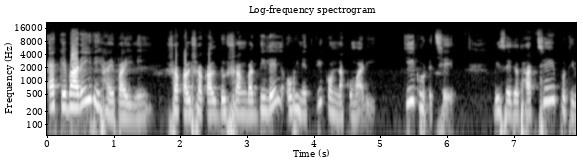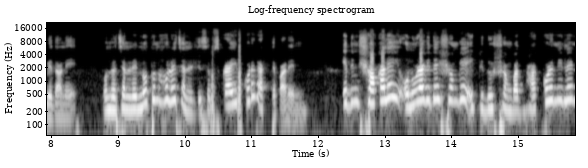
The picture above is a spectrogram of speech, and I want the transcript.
একেবারেই রেহাই পাইনি। সকাল সকাল দুঃসংবাদ দিলেন অভিনেত্রী কন্যাকুমারী। কি ঘটেছে? বিস্তারিত থাকছে প্রতিবেদনে। বন্ধুরা, চ্যানেলে নতুন হলে চ্যানেলটি সাবস্ক্রাইব করে রাখতে পারেন। এদিন সকালেই অনুরাগীদের সঙ্গে একটি দুঃসংবাদ ভাগ করে নিলেন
